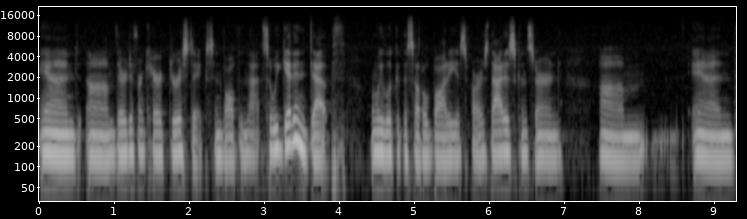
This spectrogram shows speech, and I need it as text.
And um, there are different characteristics involved in that. So we get in depth when we look at the subtle body as far as that is concerned. Um, and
